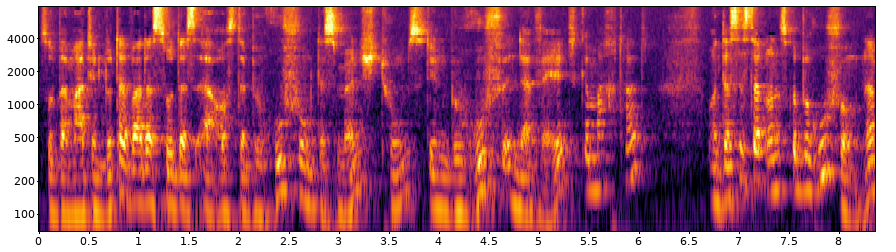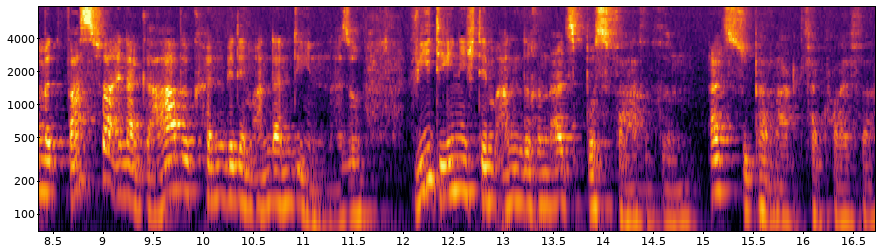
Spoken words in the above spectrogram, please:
So bei Martin Luther war das so, dass er aus der Berufung des Mönchtums den Beruf in der Welt gemacht hat. Und das ist dann unsere Berufung. Ne? Mit was für einer Gabe können wir dem anderen dienen? Also wie diene ich dem anderen als Busfahrerin, als Supermarktverkäufer,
